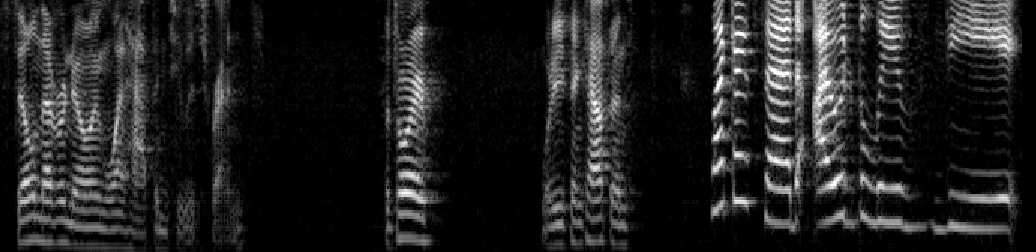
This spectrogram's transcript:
Still never knowing what happened to his friends. So, Tori, what do you think happened? Like I said, I would believe the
